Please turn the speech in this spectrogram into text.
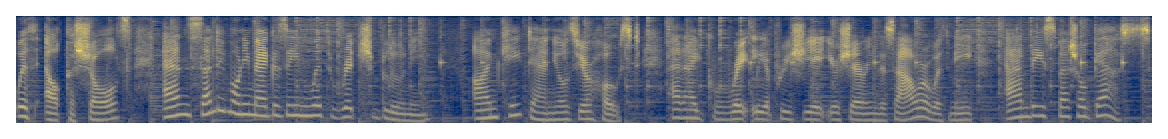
with Elke Scholz and Sunday Morning Magazine with Rich Bluney. I'm Kate Daniels, your host, and I greatly appreciate your sharing this hour with me and these special guests.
